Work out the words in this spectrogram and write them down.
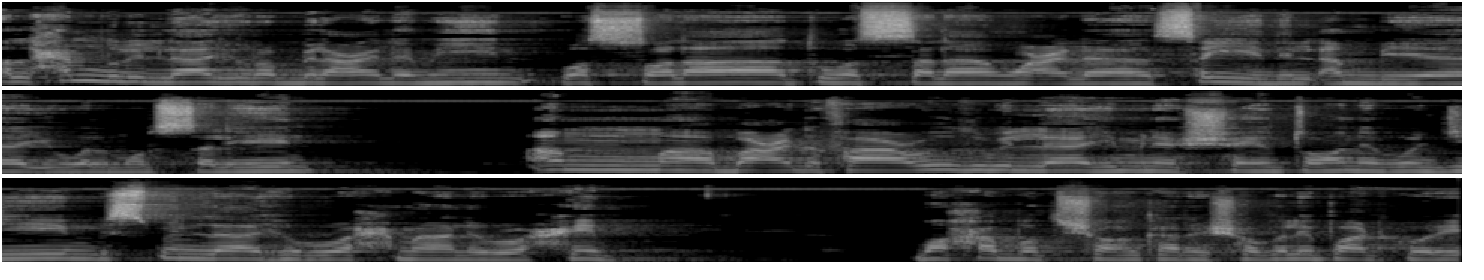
الحمد لله رب العالمين والصلاة والسلام على سيد الأنبياء والمرسلين أما بعد فأعوذ بالله من الشيطان الرجيم بسم الله الرحمن الرحيم محبت সহকারে সকলে পাঠ করি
